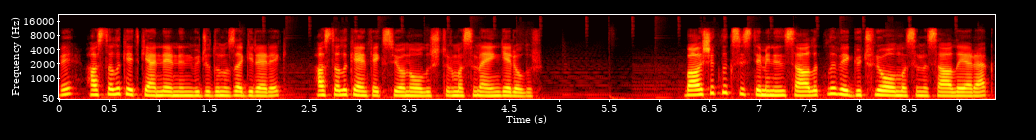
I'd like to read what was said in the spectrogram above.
ve hastalık etkenlerinin vücudunuza girerek hastalık enfeksiyonu oluşturmasına engel olur. Bağışıklık sisteminin sağlıklı ve güçlü olmasını sağlayarak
